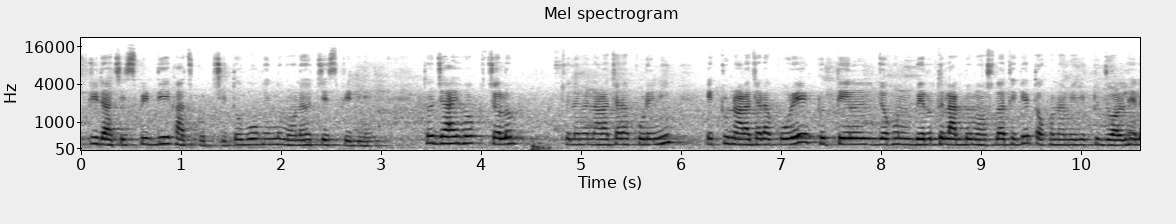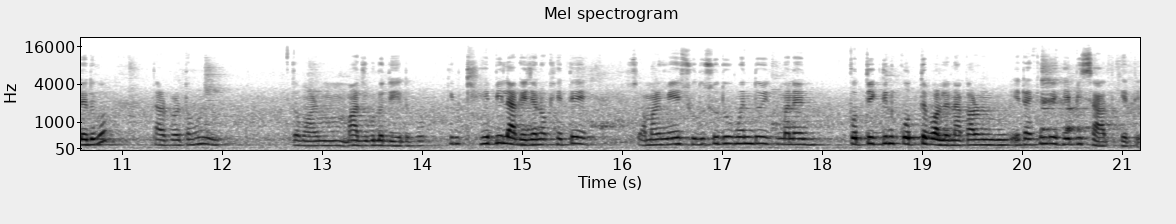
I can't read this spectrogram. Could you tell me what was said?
স্পিড আছে স্পিড দিয়ে কাজ করছি, তবুও কিন্তু মনে হচ্ছে স্পিড নেই। তো যাই হোক, চলো, চলে আমি নাড়াচাড়া করে নিই। একটু নাড়াচাড়া করে, একটু তেল যখন বেরোতে লাগবে মশলা থেকে, তখন আমি একটু জল ঢেলে দেবো, তারপর তখন তোমার মাছগুলো দিয়ে দেবো। কিন্তু খেবি লাগে, যেন খেতে। আমার মেয়ে শুধু শুধু কিন্তু মানে প্রত্যেক দিন করতে বলে না, কারণ এটা কিন্তু হেভি স্বাদ খেতে।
